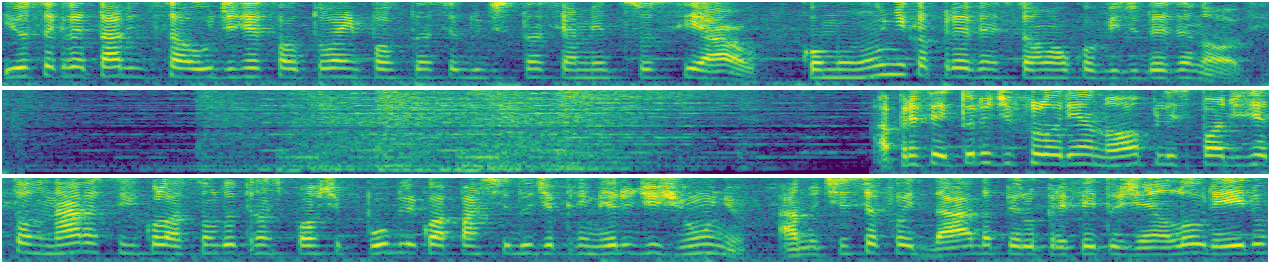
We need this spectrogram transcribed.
e o secretário de Saúde ressaltou a importância do distanciamento social como única prevenção ao Covid-19. A Prefeitura de Florianópolis pode retornar à circulação do transporte público a partir do dia 1 de junho. A notícia foi dada pelo prefeito Jean Loureiro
